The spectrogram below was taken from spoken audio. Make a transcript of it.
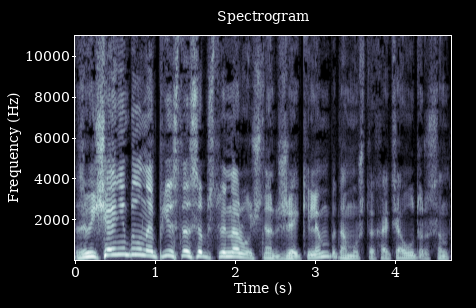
Завещание было написано собственноручно Джекелем, потому что, хотя Утерсон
